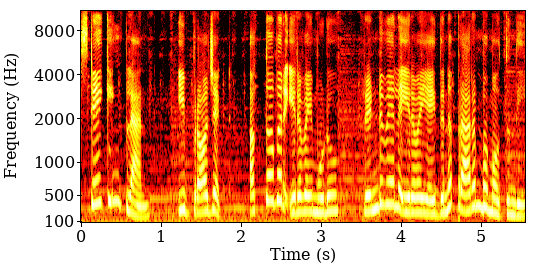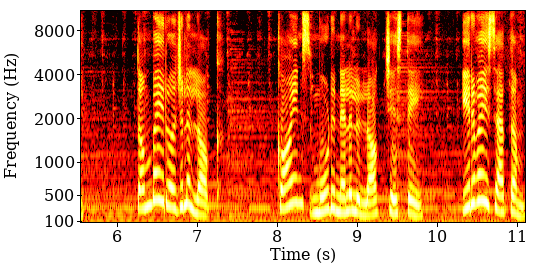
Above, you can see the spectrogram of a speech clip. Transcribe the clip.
స్టేకింగ్ ప్లాన్ ఈ ప్రాజెక్ట్ అక్టోబర్ ఇరవై మూడు రెండు వేల ఇరవై ఐదున ప్రారంభమవుతుంది. తొంభై రోజుల లాక్. కాయిన్స్ మూడు నెలలు లాక్ చేస్తే ఇరవై శాతం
